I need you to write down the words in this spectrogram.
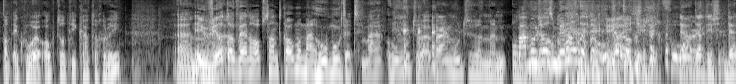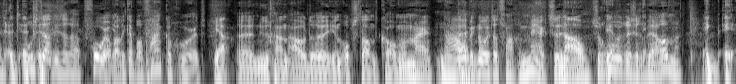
Want ik hoor ook tot die categorie. En, u wilt ook wel in opstand komen, maar hoe moet het? Maar hoe moeten we? Waar moeten we me ons Waar moeten we ons melden? Hoe stelt u ja, zich voor? ja, dat is, dat, het, het, hoe stelt u zich dat voor? Want ik heb al vaker gehoord. Ja. eh, nu gaan ouderen in opstand komen. Maar Nou. daar heb ik nooit wat van gemerkt. Ze, Nou, ze ja. roeren zich wel. Maar Ik,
